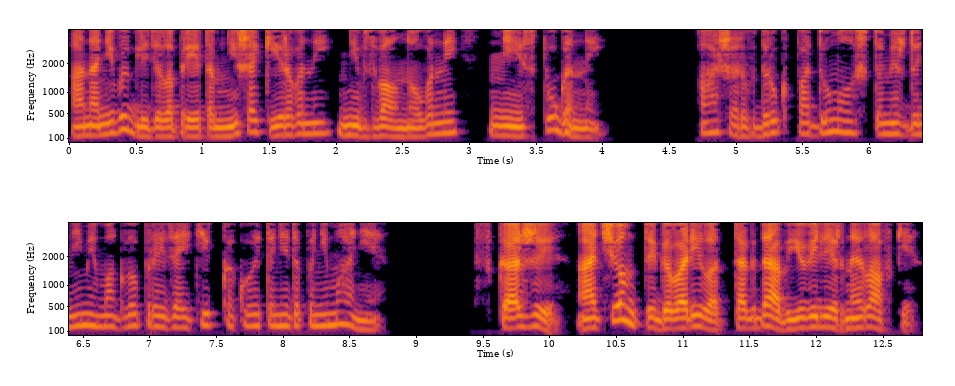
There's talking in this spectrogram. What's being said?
Она не выглядела при этом ни шокированной, ни взволнованной, ни испуганной. Ашер вдруг подумал, что между ними могло произойти какое-то недопонимание. «Скажи, о чем ты говорила тогда в ювелирной лавке?»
